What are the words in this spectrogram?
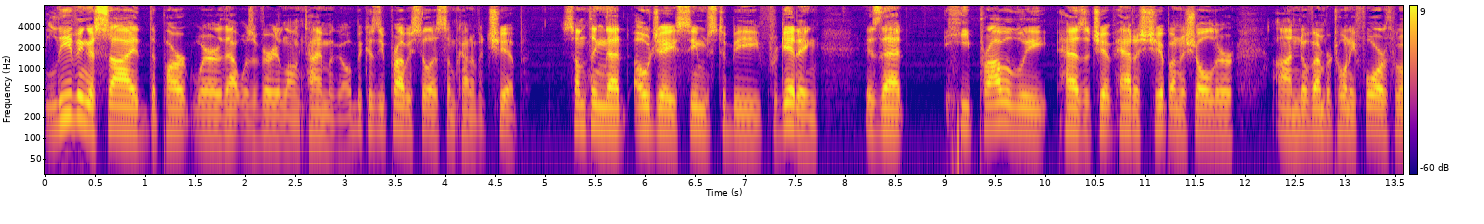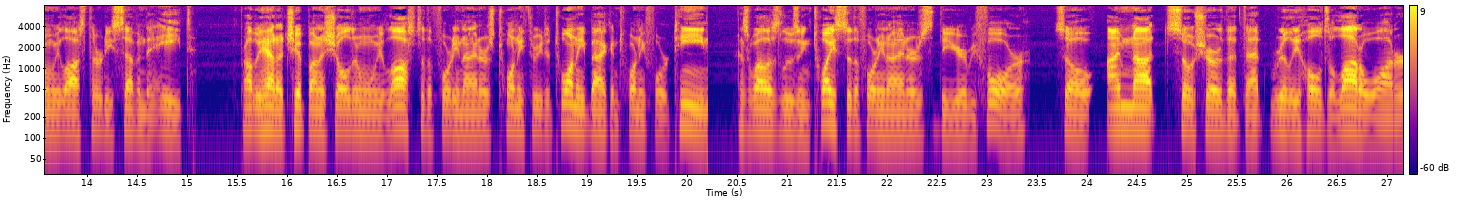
leaving aside the part where that was a very long time ago, because he probably still has some kind of a chip, something that OJ seems to be forgetting is that he probably has a chip, had a chip on his shoulder on November 24th when we lost 37 to 8 Probably had a chip on his shoulder when we lost to the 49ers 23 to 20 back in 2014, as well as losing twice to the 49ers the year before. So I'm not so sure that that really holds a lot of water.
